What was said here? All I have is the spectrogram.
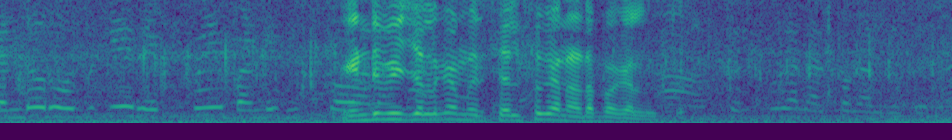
రెండో రోజుకే రేపు పోయి బండి తీసుకోవాలి. ఇండివిజువల్గా మీరు సెల్ఫ్గా నడపగలుగుతారు సెల్ఫ్గా నడపగలుగుతున్నా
